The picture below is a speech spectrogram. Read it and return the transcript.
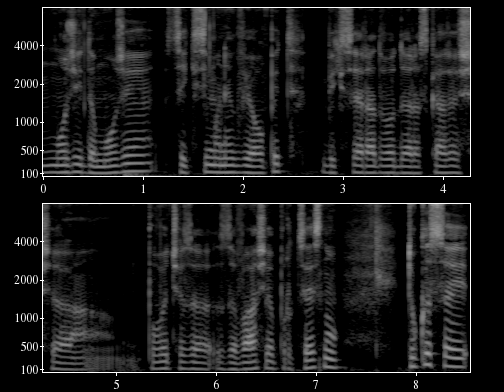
Може и да може. Всеки си има неговия опит. Бих се радвал да разкажеш а, повече за, за вашия процес, но тук са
